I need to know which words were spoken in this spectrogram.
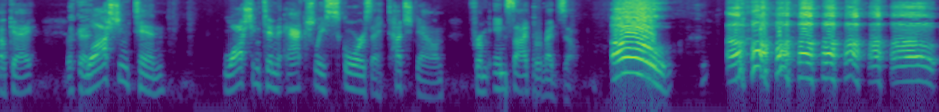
Okay. Okay. Washington, Washington actually scores a touchdown from inside the red zone. Oh, oh,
